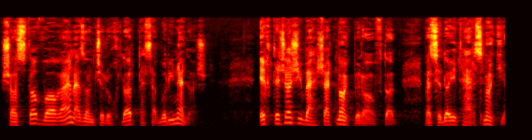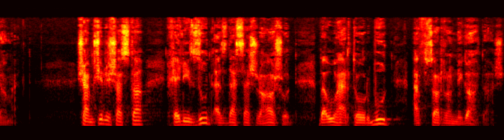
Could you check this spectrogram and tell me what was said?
شاستا واقعا از آنچه رخ داد تصوری نداشت. اختشاشی وحشتناک به راه افتاد و صدای ترسناکی آمد. شمشیر شاستا خیلی زود از دستش رها شد و او هر طور بود افسار را نگاه داشت.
